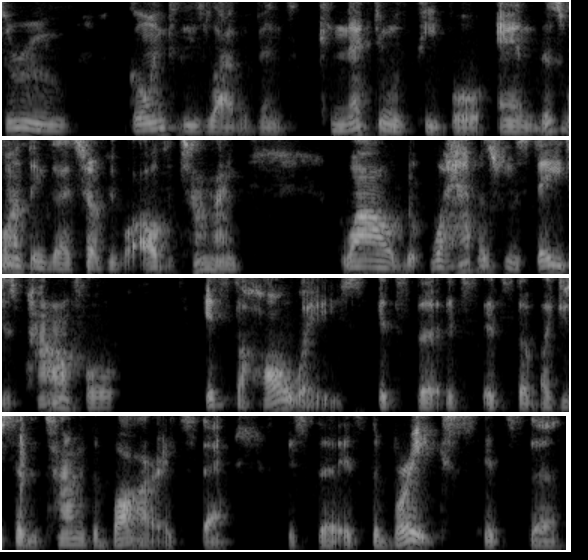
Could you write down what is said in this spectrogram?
through going to these live events, connecting with people. And this is one of the things that I tell people all the time. While what happens from the stage is powerful, it's the hallways. It's the it's it's the like you said, the time at the bar. It's that it's the it's the breaks. It's the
